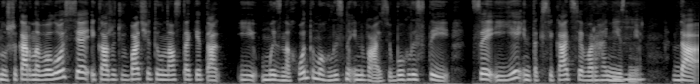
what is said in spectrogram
ну, шикарне волосся і кажуть, ви бачите, у нас так і так. І ми знаходимо глисну інвазію, бо глисти це і є інтоксикація в організмі. Мгм. Да,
